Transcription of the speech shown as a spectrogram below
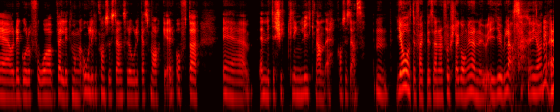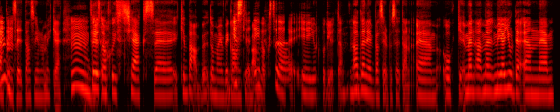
eh, och det går att få väldigt många olika konsistenser och olika smaker. Ofta eh, en lite kycklingliknande konsistens. Mm. Jag åt det faktiskt en av de första gångerna nu i julas. Jag har inte mm -hmm. ätit seitan så himla mycket. Mm, Förutom Schysst Käks eh, kebab, de har ju en vegan Just det, kebab. det är också eh, gjort på gluten. Ja, den är baserad på seitan. Um, och, men, men, men jag gjorde en, um,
